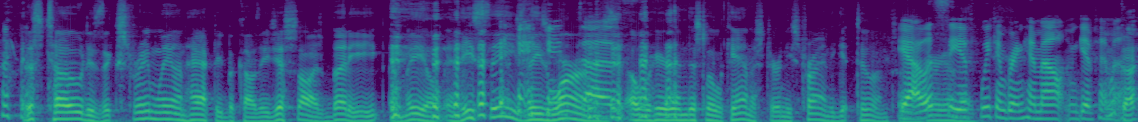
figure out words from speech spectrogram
This toad is extremely unhappy because he just saw his buddy eat a meal and he sees these He worms does. over here in this little canister and he's trying to get to them. So Yeah, let's very see if we can bring him out and give him okay. a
